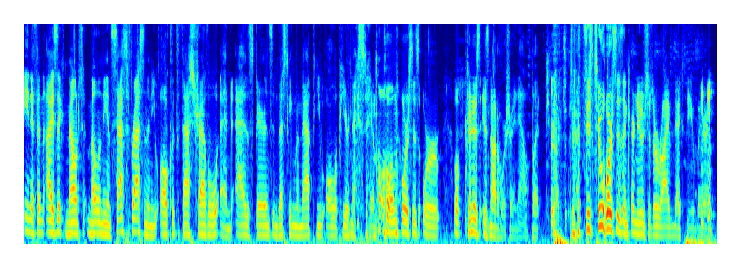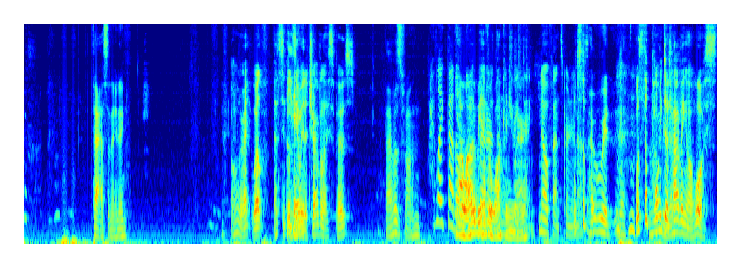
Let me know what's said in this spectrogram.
Enif and Isaac mount Melanie and Sassafras, and then you all click the fast travel. And as Baron's investigating the map, you all appear next to him, all on horses. Or well, Kernunos is not a horse right now, but Correct. there's two horses, and Kernunos just arrived next to you, Baron. Fascinating. All right. Well, that's an easy way to travel, I suppose. That was fun. I like that. Yeah, a why would we ever walk anywhere? No offense, Kernunos. Oh, wait, yeah. What's the point of having a horse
